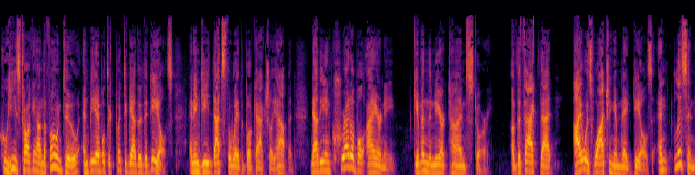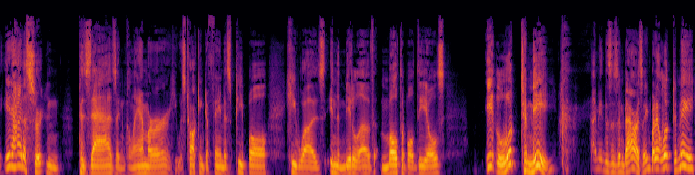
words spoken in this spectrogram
who he's talking on the phone to and be able to put together the deals. And indeed, that's the way the book actually happened. Now, the incredible irony, given the New York Times story, of the fact that I was watching him make deals. And listen, it had a certain pizzazz and glamour. He was talking to famous people, he was in the middle of multiple deals. It looked to me I mean, this is embarrassing, but it looked to me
